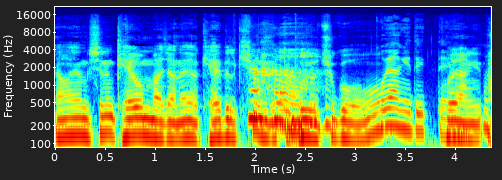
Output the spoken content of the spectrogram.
양아영 씨는 개 엄마잖아요. 개들 키우는 것도 보여주고. 고양이도 있대. 고양이.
